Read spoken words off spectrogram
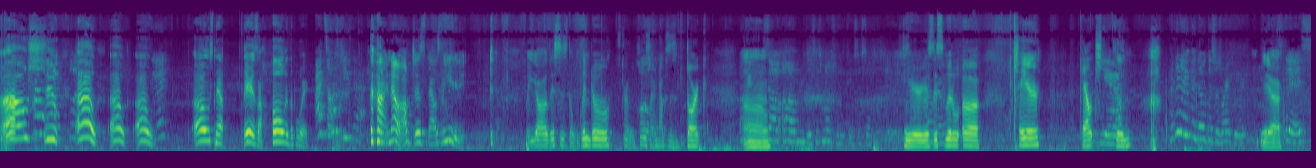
Oh shoot! Oh, oh, oh, oh snap! There's a hole in the floor. I told you that. I know. I'm just now seeing it. but y'all, this is the window. It's currently closed right now because it's dark. Okay, Um, so um, this is my suitcase. Here is this little uh chair, couch Yeah. thing. I didn't even know this was right here. Yeah. This.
